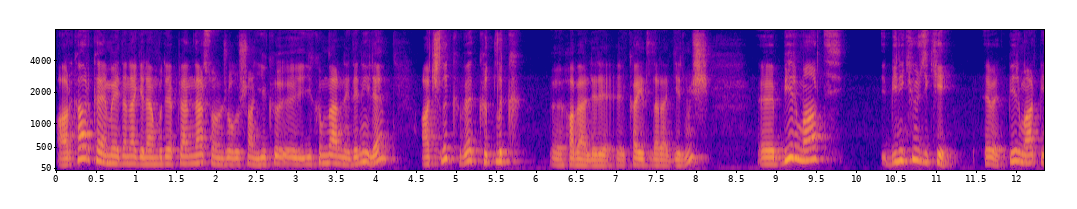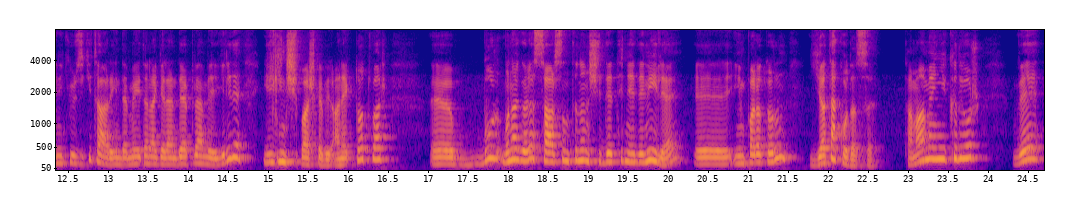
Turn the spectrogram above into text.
Arka arkaya meydana gelen bu depremler sonucu oluşan yıkı, e, yıkımlar nedeniyle açlık ve kıtlık e, haberleri e, kayıtlara girmiş. E, 1 Mart 1202 Evet 1 Mart 1202 tarihinde meydana gelen depremle ilgili de ilginç başka bir anekdot var. E, bu, buna göre sarsıntının şiddeti nedeniyle e, imparatorun yatak odası tamamen yıkılıyor ve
